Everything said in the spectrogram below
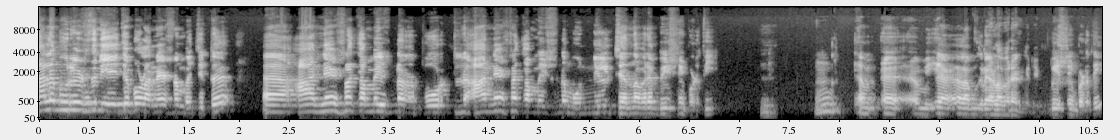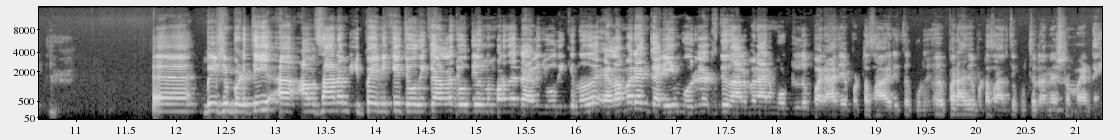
നല്ല ഭൂരിപക്ഷത്തിന് ജയിച്ചപ്പോൾ അന്വേഷണം വെച്ചിട്ട് ആ അന്വേഷണ കമ്മീഷന്റെ റിപ്പോർട്ടിന് ആ അന്വേഷണ കമ്മീഷന് മുന്നിൽ ചെന്നവരെ ഭീഷണിപ്പെടുത്തി. ഭീഷണിപ്പെടുത്തി. ഭീഷണിപ്പെടുത്തി. അവസാനം ഇപ്പൊ എനിക്ക് ചോദിക്കാനുള്ള ചോദ്യം എന്നും പറഞ്ഞിട്ട് അയാൾ ചോദിക്കുന്നത്. എളമരം കരിയും ഒരു ലക്ഷത്തി നാല്പതിനായിരം വോട്ടിൽ പരാജയപ്പെട്ട സാഹചര്യത്തെ കുറിച്ച് പരാജയപ്പെട്ട സാഹചര്യത്തെ കുറിച്ചിട്ട് അന്വേഷണം വേണ്ടേ?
